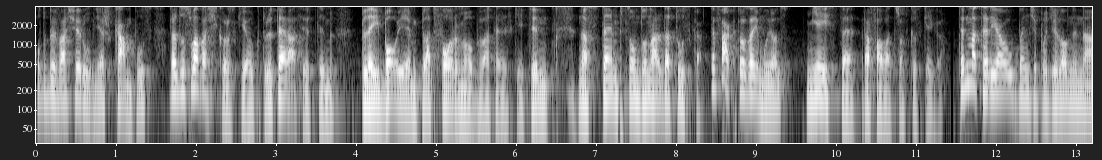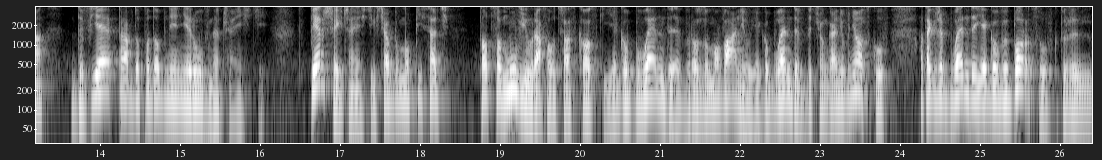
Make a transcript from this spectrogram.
odbywa się również kampus Radosława Sikorskiego, który teraz jest tym playboyem Platformy Obywatelskiej, tym następcą Donalda Tuska, de facto zajmując miejsce Rafała Trzaskowskiego. Ten materiał będzie podzielony na dwie prawdopodobnie nierówne części. W pierwszej części chciałbym opisać to, co mówił Rafał Trzaskowski, jego błędy w rozumowaniu, jego błędy w wyciąganiu wniosków, a także błędy jego wyborców, którzy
